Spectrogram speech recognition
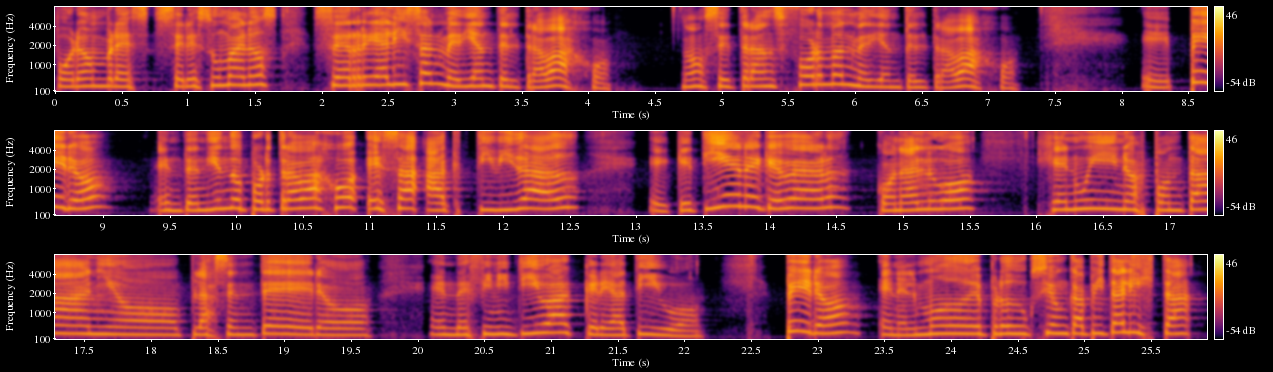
por hombres seres humanos se realizan mediante el trabajo, ¿no? Se transforman mediante el trabajo. Eh, pero, entendiendo por trabajo esa actividad eh, que tiene que ver con algo genuino, espontáneo, placentero, en definitiva, creativo. Pero en el modo de producción capitalista,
